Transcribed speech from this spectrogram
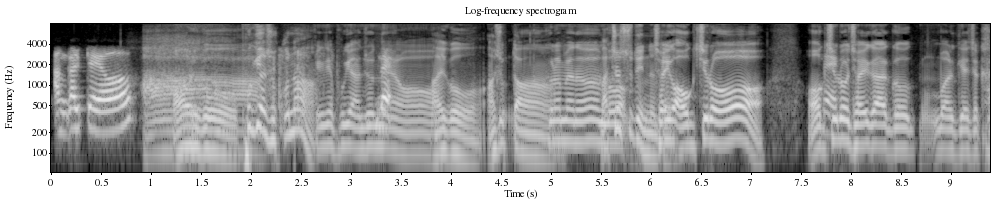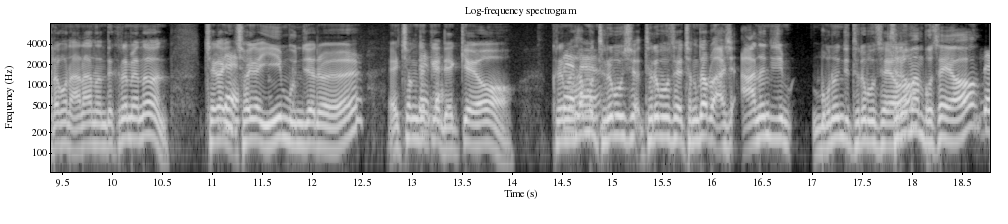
안 갈게요. 아 이고 포기하셨구나. 굉장히 보기 안 좋네요. 아이고 아쉽다. 그러면은 맞출 뭐 수도 있는데. 저희가 억지로 억지로 네. 저희가 그 뭐 이렇게 저 가라고는 안 하는데 그러면은 제가 이- 네. 저희가 이 문제를 애청자께 네네. 낼게요. 그러면 네네. 한번 들어보시 들어보세요. 정답을 아시 아는지 모르는지 들어보세요. 들어만 보세요. 네.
